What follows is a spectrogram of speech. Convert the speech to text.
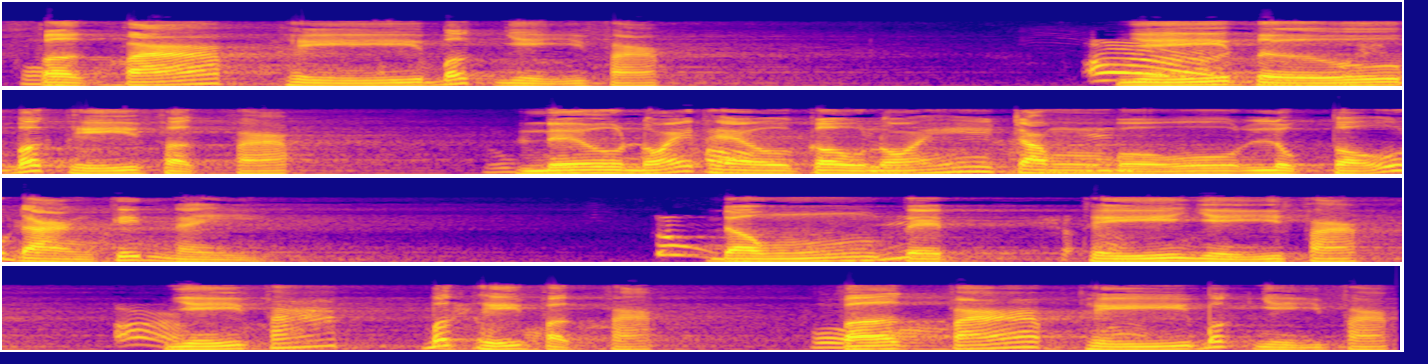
phật pháp thị bất nhị pháp. Nhị tự bất thị phật pháp. Nếu nói theo câu nói trong bộ lục tổ đàn kinh này, Động tịch thị nhị pháp Nhị pháp bất thị Phật pháp Phật pháp thị bất nhị pháp.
